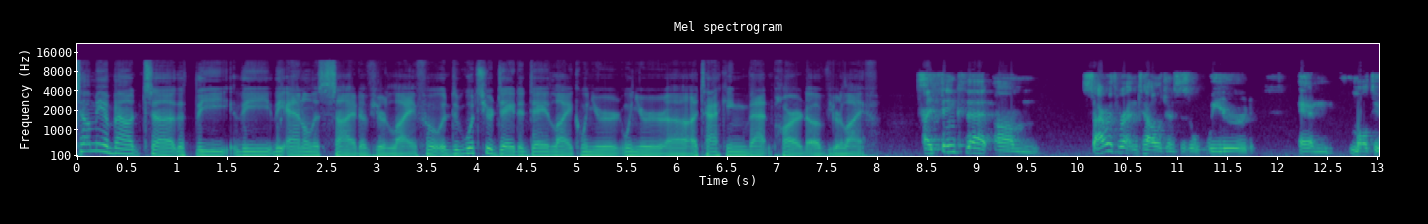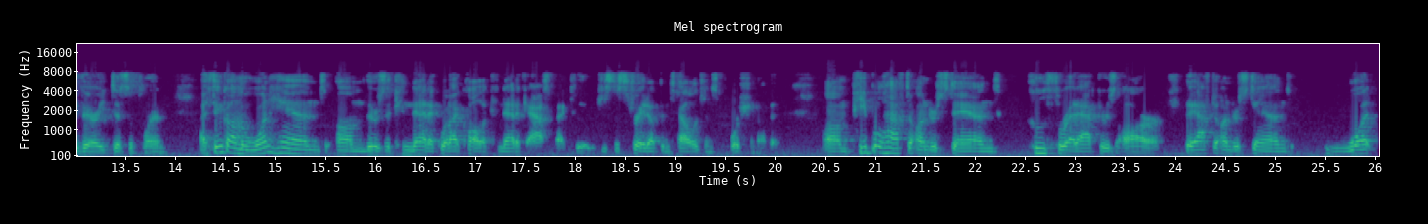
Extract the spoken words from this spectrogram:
Tell me about uh, the, the, the analyst side of your life. What's your day to day like when you're when you're uh, attacking that part of your life? I think that um, cyber threat intelligence is a weird and multivariate discipline. I think on the one hand, um, there's a kinetic, what I call a kinetic aspect to it, which is the straight up intelligence portion of it. Um, people have to understand who threat actors are. They have to understand what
